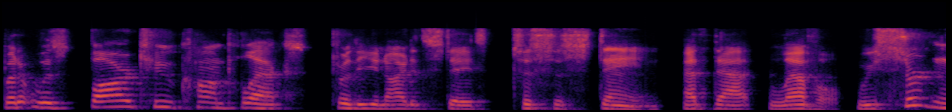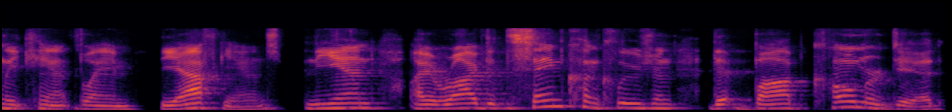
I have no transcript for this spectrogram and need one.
but it was far too complex for the United States to sustain at that level. We certainly can't blame the Afghans. In the end, I arrived at the same conclusion that Bob Komer did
